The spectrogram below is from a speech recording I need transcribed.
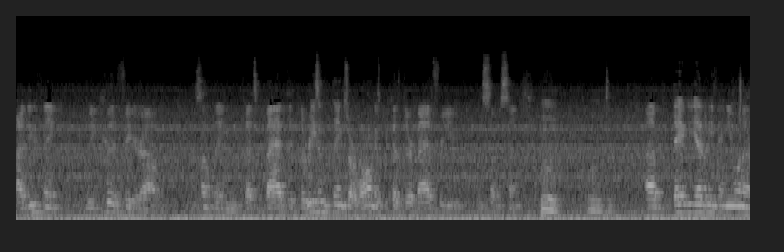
I do think we could figure out something that's bad. The reason things are wrong is because they're bad for you in some sense. Mm-hmm. Uh, Dave, do you have anything you want to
